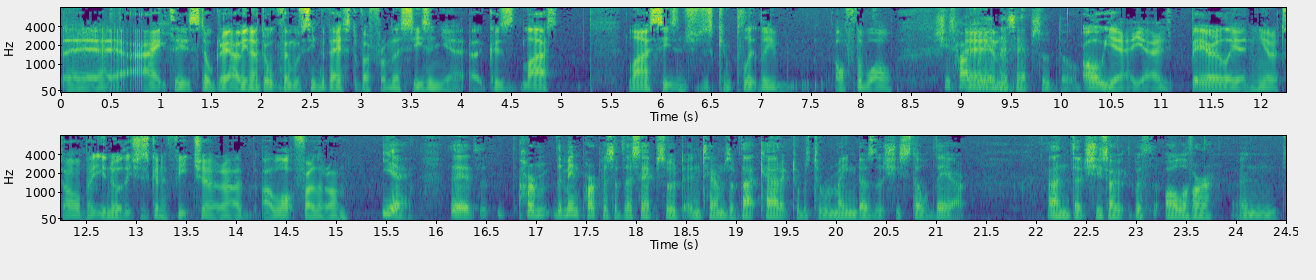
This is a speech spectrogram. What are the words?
uh, act is still great. I mean, I don't think we've seen the best of her from this season yet because last last season she was just completely off the wall. She's hardly in Um, this episode though. Oh yeah, yeah, it's barely in here at all. But you know that she's going to feature a, a lot further on. Yeah, the, her the main purpose of this episode, in terms of that character, was to remind us that she's still there, and that she's out with Oliver and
